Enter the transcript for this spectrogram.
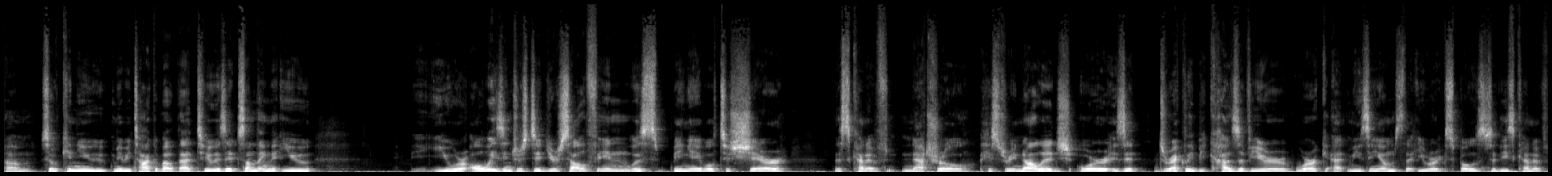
Um, so can you maybe talk about that too? Is it something that you you were always interested yourself in? Was being able to share this kind of natural history knowledge, or is it directly because of your work at museums that you were exposed to these kind of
